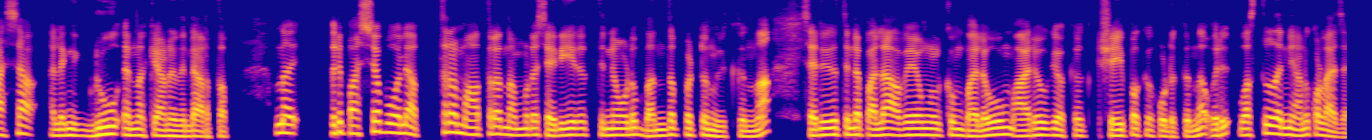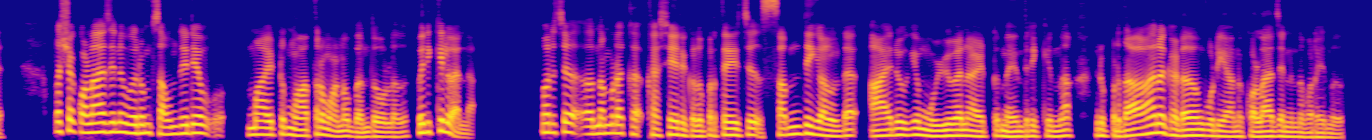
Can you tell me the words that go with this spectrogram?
പശ അല്ലെങ്കിൽ ഗ്ലൂ എന്നൊക്കെയാണ് ഇതിന്റെ അർത്ഥം. എന്നാ ഒരു പശ പോലെ അത്രമാത്രം നമ്മുടെ ശരീരത്തിനോട് ബന്ധപ്പെട്ട് നിൽക്കുന്ന, ശരീരത്തിന്റെ പല അവയവങ്ങൾക്കും ബലവും ആരോഗ്യമൊക്കെ ഷേപ്പൊക്കെ കൊടുക്കുന്ന ഒരു വസ്തു തന്നെയാണ് കൊളാജൻ. പക്ഷെ കൊളാജന് വെറും സൗന്ദര്യമായിട്ട് മാത്രമാണ് ബന്ധമുള്ളത്? ഒരിക്കലുമല്ല മറിച്ച് നമ്മുടെ കശേരുകൾ പ്രത്യേകിച്ച് സന്ധികളുടെ ആരോഗ്യം മുഴുവനായിട്ട് നിയന്ത്രിക്കുന്ന ഒരു പ്രധാന ഘടകം കൂടിയാണ് കൊളാജൻ എന്ന് പറയുന്നത്.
